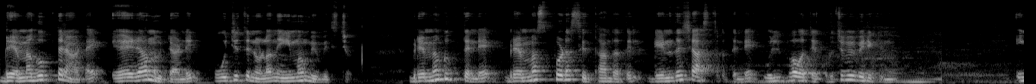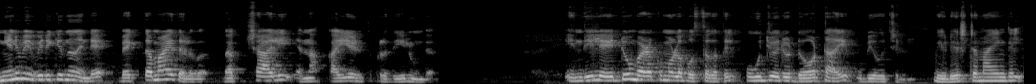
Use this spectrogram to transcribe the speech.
ബ്രഹ്മഗുപ്തനാട്ടെ ഏഴാം നൂറ്റാണ്ടിൽ പൂജ്യത്തിനുള്ള നിയമം വിവരിച്ചു. ബ്രഹ്മഗുപ്തന്റെ ബ്രഹ്മസ്ഫുട സിദ്ധാന്തത്തിൽ ഗണിതശാസ്ത്രത്തിന്റെ ഉത്ഭവത്തെക്കുറിച്ച് വിവരിക്കുന്നു. ഇങ്ങനെ വിവരിക്കുന്നതിന്റെ വ്യക്തമായ തെളിവ് ബക്ഷാലി എന്ന കൈയെഴുത്ത് പ്രതിയിലുണ്ട്. ഇന്ത്യയിൽ ഏറ്റവും പഴക്കമുള്ള പുസ്തകത്തിൽ പൂജ്യം ഒരു ഡോട്ടായി ഉപയോഗിച്ചിരുന്നു. വീഡിയോ ഇഷ്ടമായെങ്കിൽ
